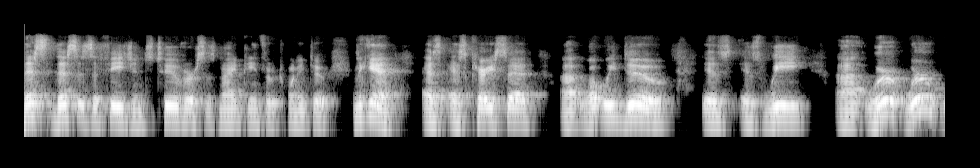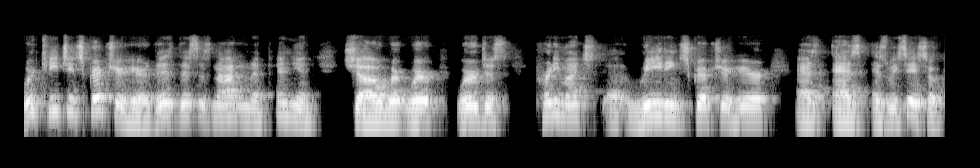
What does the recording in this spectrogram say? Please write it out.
this, this is Ephesians 2, verses 19 through 22. And again, as, as Kerry said, uh, what we do is, is we uh, we're we're we're teaching scripture here. This this is not an opinion show. We're we're we're just pretty much uh, reading scripture here as as as we see. So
